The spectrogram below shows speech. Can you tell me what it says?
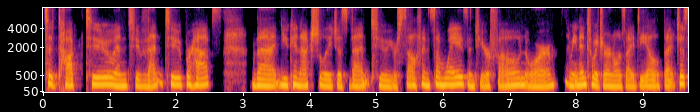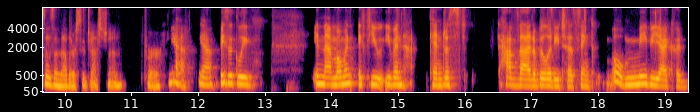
to talk to and to vent to perhaps that you can actually just vent to yourself in some ways into your phone or i mean into a journal is ideal but just as another suggestion for yeah yeah basically in that moment if you even can just have that ability to think oh maybe i could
